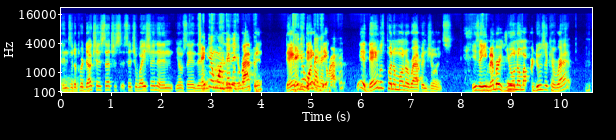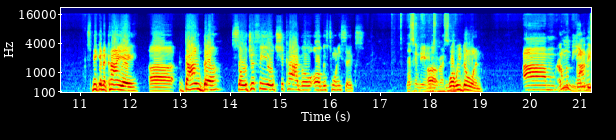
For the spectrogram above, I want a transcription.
into the production such a situation, and you know what I'm saying. Then, Jay didn't want that nigga rapping. Dame, Jay didn't Dame, want that nigga Dame, rapping. Yeah, Dame was putting him on the rapping joints. He said, "You remember? You don't know my producer can rap." Speaking of Kanye, uh, Donda, Soldier Field, Chicago, August 26th. That's gonna be uh, interesting. Uh, what we doing? Um, I'm, I'm gonna be gonna honest. Be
